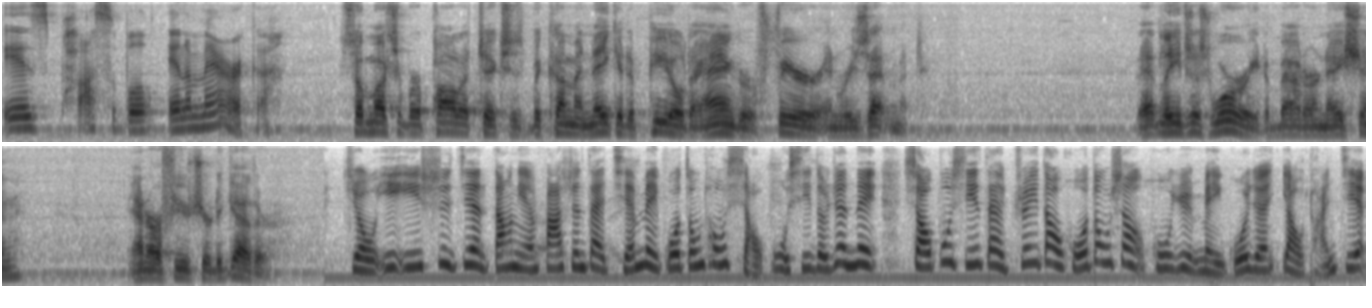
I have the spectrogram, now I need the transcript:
is possible in America. So much of our politics has become a naked appeal to anger, fear, and resentment. That leaves us worried about our nation and our future together. 九一一事件当年发生在前美国总统小布希的任内，小布希在追悼活动上呼吁美国人要团结。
